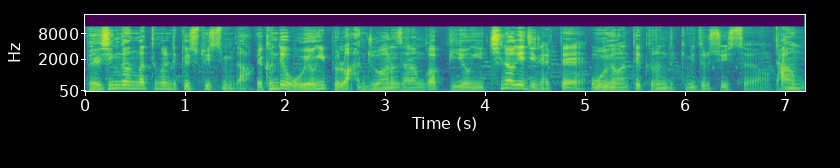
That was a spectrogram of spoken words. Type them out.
배신감 같은 걸 느낄 수도 있습니다. 있습니다. 예컨대 O형이 별로 안 좋아하는 사람과 B형이 친하게 지낼 때 O형한테 그런 느낌이 들 수 있어요. 다음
